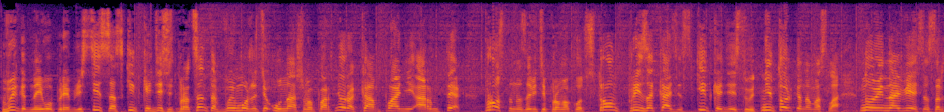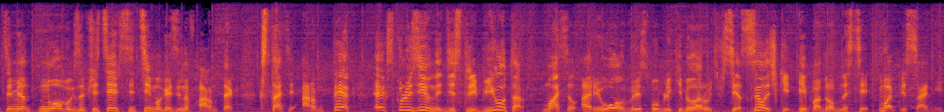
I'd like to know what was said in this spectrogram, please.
Выгодно его приобрести со скидкой 10% вы можете у нашего партнера компании Armtech. Просто назовите промокод STRONG. При заказе скидка действует не только на масла, но и на весь ассортимент новых запчастей в сети магазинов Armtech. Кстати, Armtech эксклюзивный дистрибьютор масел Ореол в Республике Беларусь. Все ссылочки и подробности в описании.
